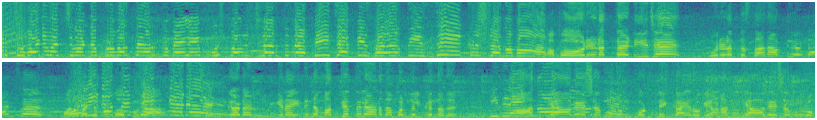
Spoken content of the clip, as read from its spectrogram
ചുവട് ചുവട് വെച്ചുകൊണ്ട് പ്രവർത്തകർക്ക് മേലെ പുഷ്പവൃഷ്ടി നടത്തുന്ന ബി ജെ പി സ്ഥാനാർത്ഥി സി കൃഷ്ണകുമാർ. അപ്പൊ ഒരിടത്ത് ഡി ജെ ഒരിടത്ത് സ്ഥാനാർത്ഥി ഡാൻസ് ഒരിടത്ത് നോക്കുക. ചെങ്കടൽ. ഇങ്ങനെ ഇതിന്റെ മധ്യത്തിലാണ് നമ്മൾ നിൽക്കുന്നത്. അത്യാവേശപൂർവം. പൊട്ടിക്കയറുകയാണ്. അത്യാവേശപൂർവം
